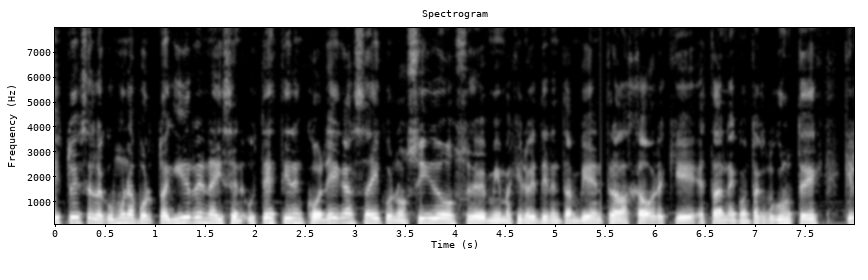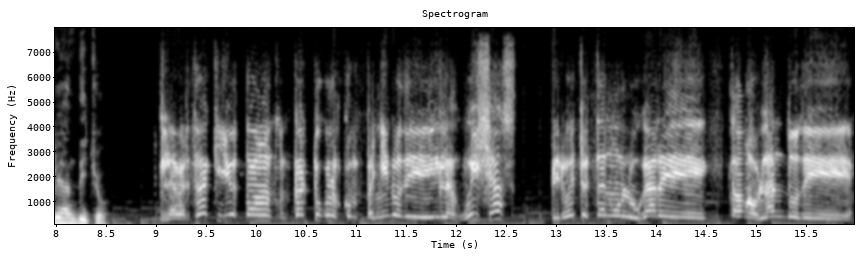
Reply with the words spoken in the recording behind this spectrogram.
Esto es en la comuna Porto Aguirre, Naisen. Ustedes tienen colegas ahí, conocidos, eh, me imagino que tienen también trabajadores que están en contacto con ustedes. ¿Qué les han dicho? La verdad es que yo estaba en contacto con los compañeros de Islas Huellas, pero esto está en un lugar, eh, estamos hablando de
